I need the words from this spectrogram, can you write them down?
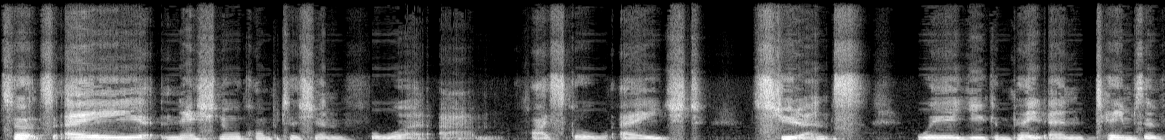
So it's a national competition for um, high school aged students where you compete in teams of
